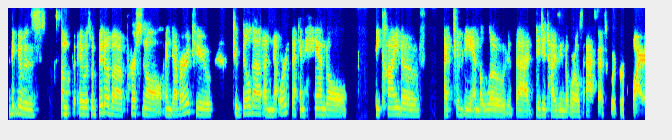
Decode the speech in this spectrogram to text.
I think it was something. It was a bit of a personal endeavor to to build out a network that can handle the kind of activity and the load that digitizing the world's assets would require.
